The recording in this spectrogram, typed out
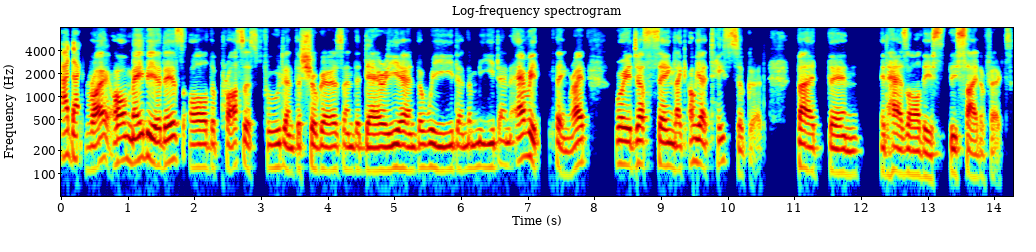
i digress Right. Or maybe it is all the processed food and the sugars and the dairy and the wheat and the meat and everything, right? Where you're just saying like, oh yeah, it tastes so good. But then it has all these these side effects,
